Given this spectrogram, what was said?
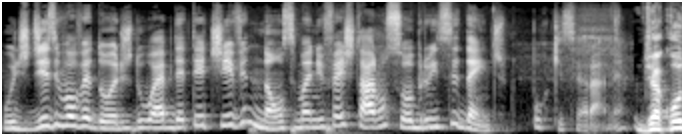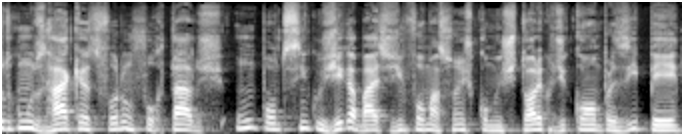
Os desenvolvedores do Web Detetive não se manifestaram sobre o incidente. Por que será, né? De acordo com os hackers, foram furtados 1.5 gigabytes de informações como histórico de compras, IP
